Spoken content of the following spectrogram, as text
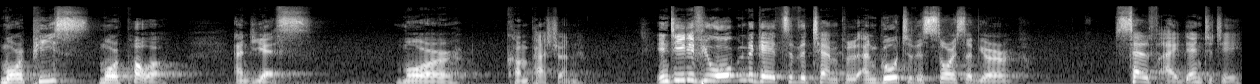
more peace, more power, and yes, more compassion. Indeed, if you open the gates of the temple and go to the source of your self identity,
